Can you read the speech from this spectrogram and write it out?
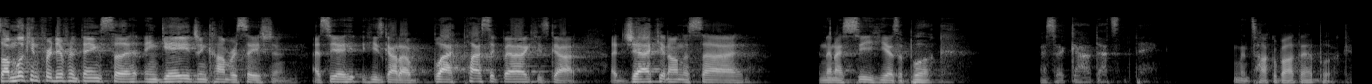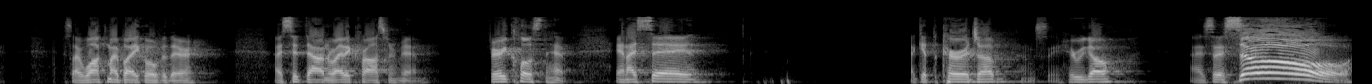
So I'm looking for different things to engage in conversation. I see he's got a black plastic bag, he's got a jacket on the side, and then I see he has a book. I said, God, that's the thing. I'm going to talk about that book. So I walk my bike over there. I sit down right across from him, very close to him. And I say, I get the courage up. Me see. Here we go. I say, So,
